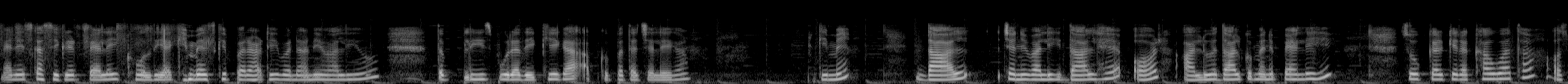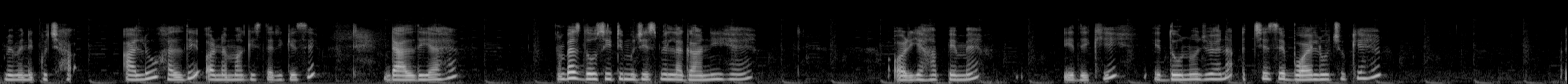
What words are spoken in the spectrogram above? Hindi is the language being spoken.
मैंने इसका सीक्रेट पहले ही खोल दिया कि मैं इसके पराठे बनाने वाली हूँ। तो प्लीज़ पूरा देखिएगा, आपको पता चलेगा कि मैं दाल, चने वाली दाल है और आलू है। दाल को मैंने पहले ही सोख करके रखा हुआ था और उसमें मैंने कुछ आलू, हल्दी और नमक इस तरीके से डाल दिया है। बस दो सीटी मुझे इसमें लगानी है और यहाँ पे मैं, ये देखिए, ये दोनों जो है ना अच्छे से बॉयल हो चुके हैं।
